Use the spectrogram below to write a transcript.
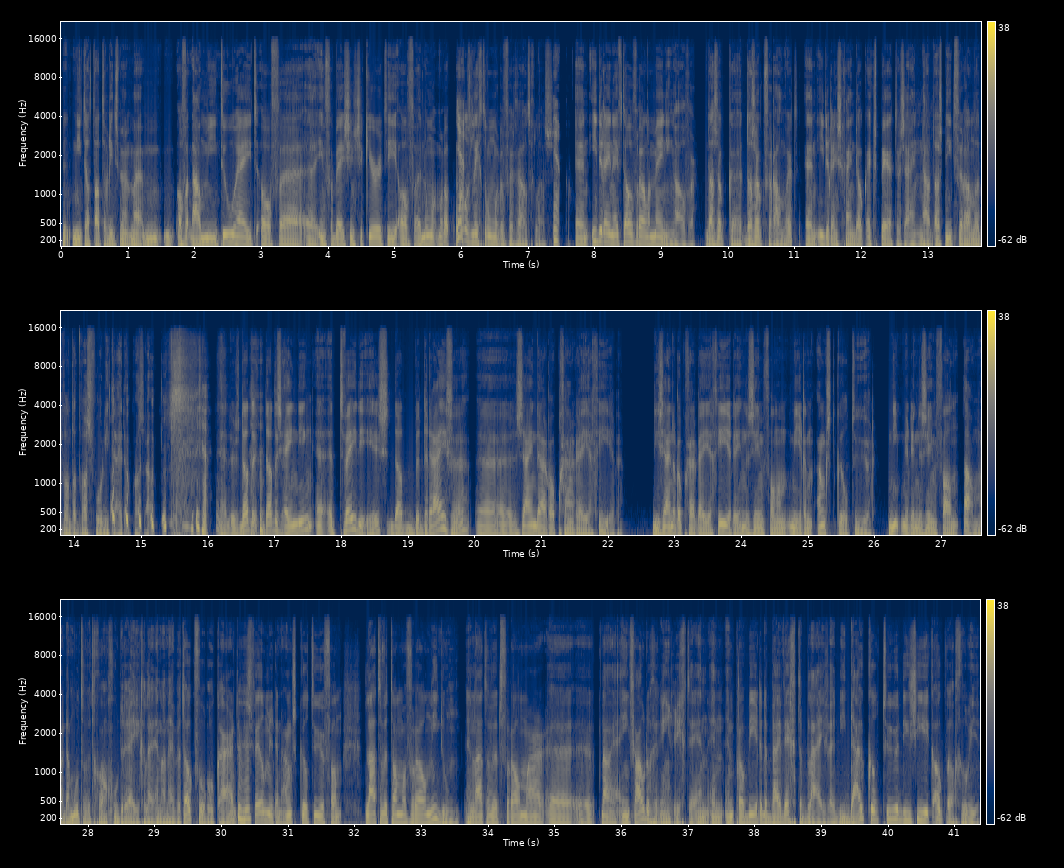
niet dat dat er iets met, maar of het nou Me Too heet of eh, eh, Information Security of eh, noem het maar op. Ja. Alles ligt onder een vergrootglas. Ja. En iedereen heeft overal een mening over. Dat is, ook, dat is ook veranderd. En iedereen schijnt ook expert te zijn. Nou, dat is niet veranderd, want dat was voor die tijd ook wel zo. Ja. Dus dat, dat is één ding. Het tweede is dat bedrijven zijn daarop gaan reageren. Die zijn erop gaan reageren in de zin van een, meer een angstcultuur. Niet meer in de zin van, nou, maar dan moeten we het gewoon goed regelen en dan hebben we het ook voor elkaar. Er is veel meer een angstcultuur van, laten we het dan maar vooral niet doen. En laten we het vooral maar eh, eh, nou ja, eenvoudiger inrichten en, en, en proberen erbij weg te blijven. Die duikcultuur, die zie ik ook wel groeien.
